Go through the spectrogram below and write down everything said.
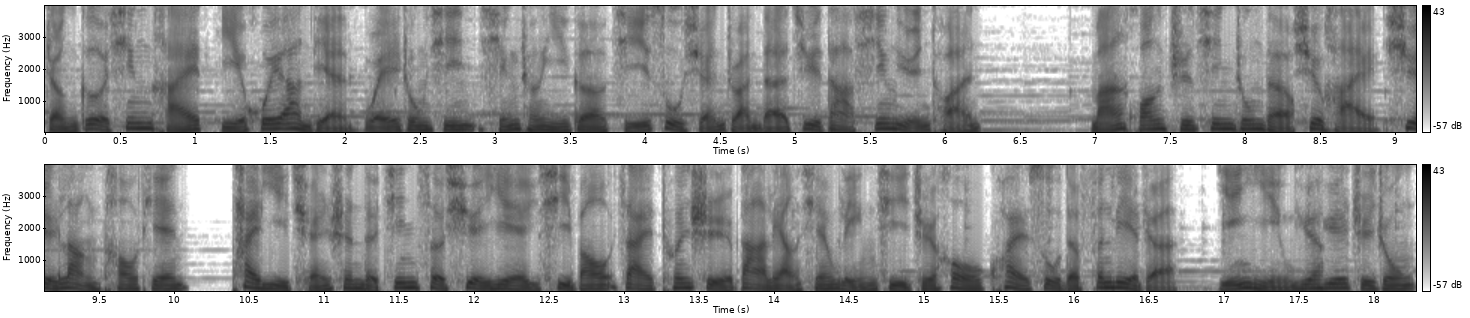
整个星海以灰暗点为中心，形成一个急速旋转的巨大星云团。蛮荒之心中的血海，血浪滔天。太乙全身的金色血液细胞在吞噬大量仙灵气之后，快速的分裂着。隐隐约约之中。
